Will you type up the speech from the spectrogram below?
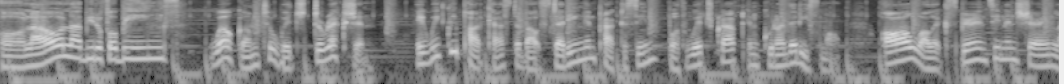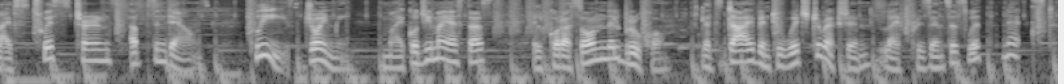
Hola, hola, beautiful beings. Welcome to Witch Direction, a weekly podcast about studying and practicing both witchcraft and curanderismo, all while experiencing and sharing life's twists, turns, ups, and downs. Please join me, Michael G. Maestas, El Corazón del Brujo. Let's dive into which direction life presents us with next.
